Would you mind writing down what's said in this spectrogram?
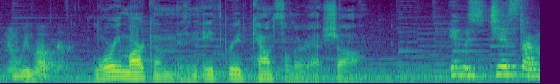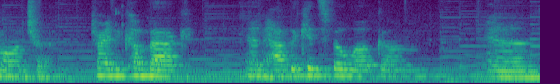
you know we love them. Lori Markham is an eighth grade counselor at Shaw. It was just our mantra, trying to come back and have the kids feel welcome. And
